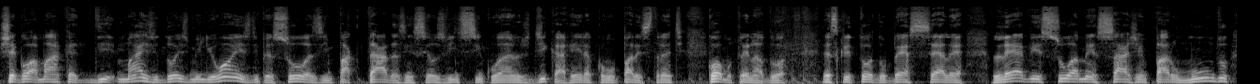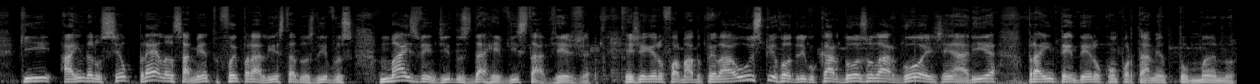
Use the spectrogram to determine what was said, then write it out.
chegou à marca de mais de 2 milhões de pessoas impactadas em seus 25 anos de carreira como palestrante, como treinador. Escritor do best-seller Leve Sua Mensagem para o Mundo, que ainda no seu pré-lançamento foi para a lista dos livros mais vendidos da revista Veja. Engenheiro formado pela USP, Rodrigo Cardoso largou a engenharia para entender o comportamento humano.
